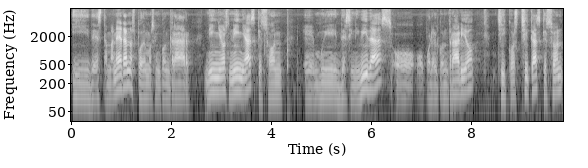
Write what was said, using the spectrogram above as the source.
Y de esta manera nos podemos encontrar niños, niñas que son eh, muy desinhibidas o, por el contrario, chicos, chicas que son,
